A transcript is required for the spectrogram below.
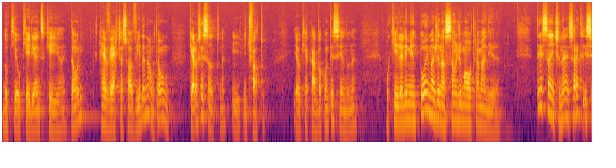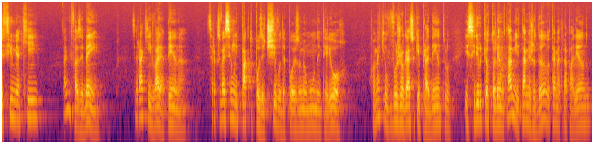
do que o que ele antes queria. Né? Então ele reverte a sua vida, não, então quero ser santo, né? E, e de fato é o que acaba acontecendo, né? Porque ele alimentou a imaginação de uma outra maneira. Interessante, né? Será que esse filme aqui vai me fazer bem? Será que vale a pena? Será que isso vai ser um impacto positivo depois no meu mundo interior? Como é que eu vou jogar isso aqui para dentro? Esse livro que eu estou lendo está me, tá me ajudando, está me atrapalhando?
